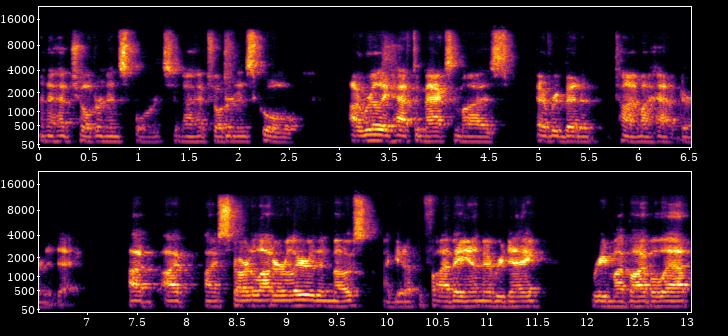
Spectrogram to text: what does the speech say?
and I have children in sports and I have children in school, I really have to maximize every bit of time I have during the day. I, I, I start a lot earlier than most. I get up at 5 a.m. every day, read my Bible app,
